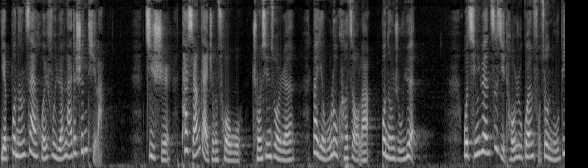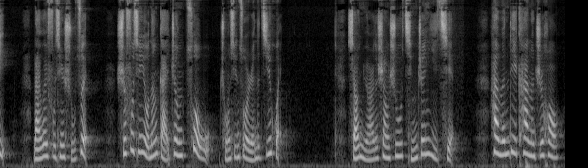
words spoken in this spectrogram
也不能再恢复原来的身体了。即使他想改正错误，重新做人，那也无路可走了，不能如愿。我情愿自己投入官府做奴婢，来为父亲赎罪。使父亲有能改正错误、重新做人的机会。小女儿的上书情真意切，汉文帝看了之后，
